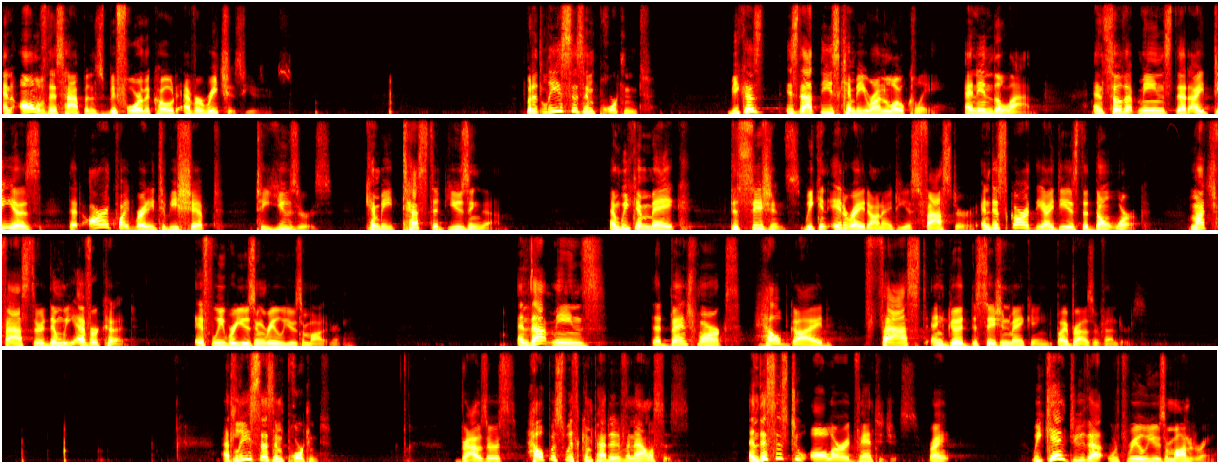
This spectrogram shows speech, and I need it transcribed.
And all of this happens before the code ever reaches users. But at least as important, because is that these can be run locally and in the lab. And so that means that ideas that aren't quite ready to be shipped to users can be tested using them. And we can make decisions. We can iterate on ideas faster and discard the ideas that don't work much faster than we ever could if we were using real user monitoring. And that means that benchmarks help guide fast and good decision making by browser vendors. At least as important, browsers help us with competitive analysis. And this is to all our advantages, right? We can't do that with real user monitoring.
